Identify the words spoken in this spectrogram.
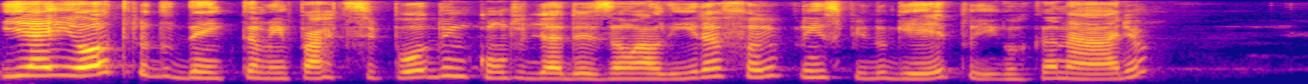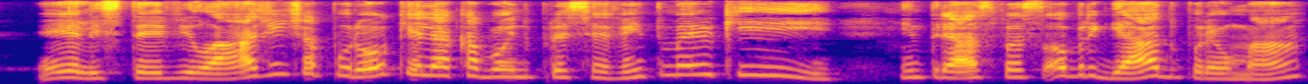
E aí, outro do DEM que também participou do encontro de adesão à Lira foi o príncipe do gueto, Igor Canário. Ele esteve lá, a gente apurou que ele acabou indo para esse evento meio que, entre aspas, obrigado por Elmar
